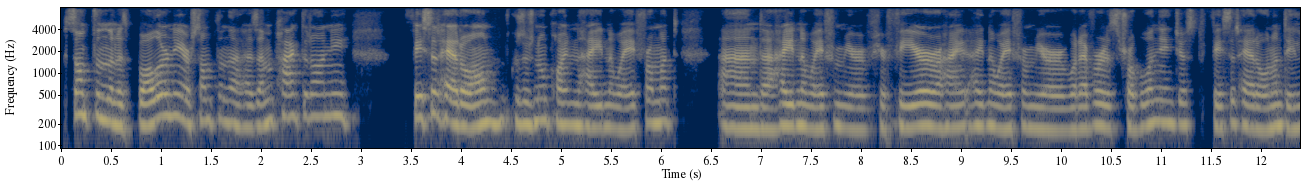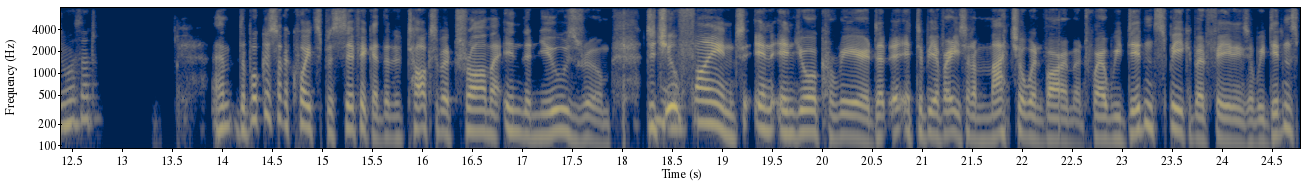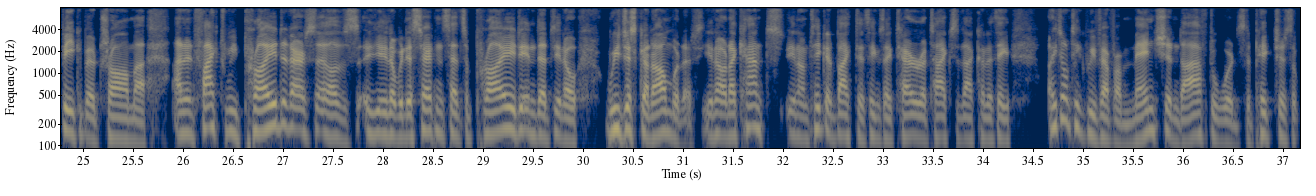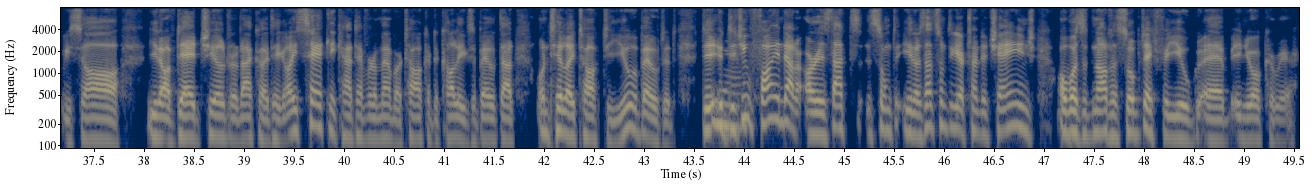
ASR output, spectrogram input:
something that is bothering you or something that has impacted on you, face it head on because there's no point in hiding away from it and uh, hiding away from your your fear or hiding away from your whatever is troubling you. Just face it head on and deal with it. Um, the book is sort of quite specific and that it talks about trauma in the newsroom. Did you find in in your career that it to be a very sort of macho environment where we didn't speak about feelings and we didn't speak about trauma, and in fact we prided ourselves, you know, with a certain sense of pride in that, you know, we just got on with it, you know. And I can't, you know, I'm thinking back to things like terror attacks and that kind of thing. I don't think we've ever mentioned afterwards the pictures that we saw, you know, of dead children, that kind of thing. I certainly can't ever remember talking to colleagues about that until I talked to you about it. Did, yeah. did you find that, or is that something you know? Is that something you're trying to change, or was it not a subject for you uh, in your career?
